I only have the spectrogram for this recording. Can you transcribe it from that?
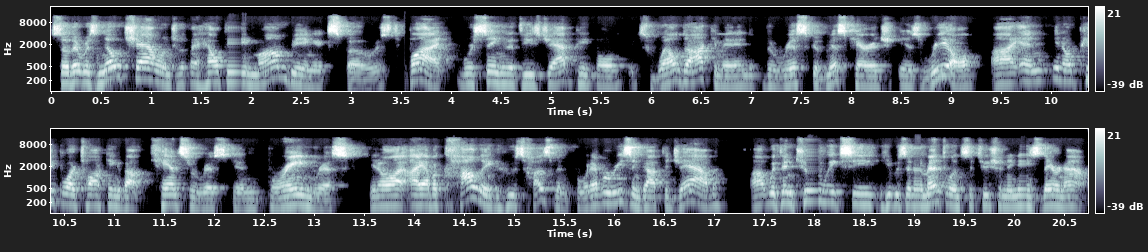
So there was no challenge with a healthy mom being exposed, but we're seeing that these jab people, it's well documented, the risk of miscarriage is real. Uh, and, you know, people are talking about cancer risk and brain risk. You know, I, I have a colleague whose husband, for whatever reason, got the jab. Uh, within two weeks, he, he was in a mental institution and he's there now.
